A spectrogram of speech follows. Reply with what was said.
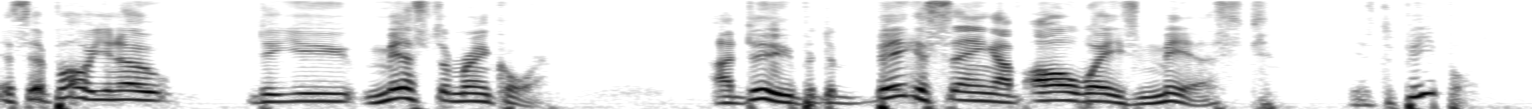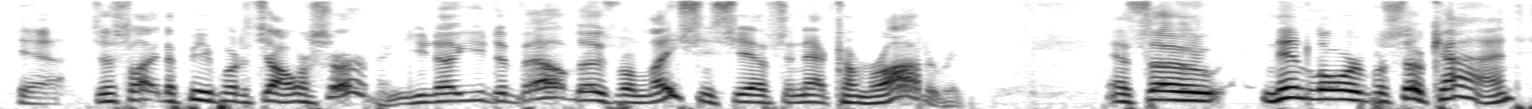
They said, "Paul, you know, do you miss the Marine Corps?" I do, but the biggest thing I've always missed is the people. yeah. Just like the people that y'all are serving. You know, you develop those relationships and that camaraderie. And so and then the Lord was so kind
